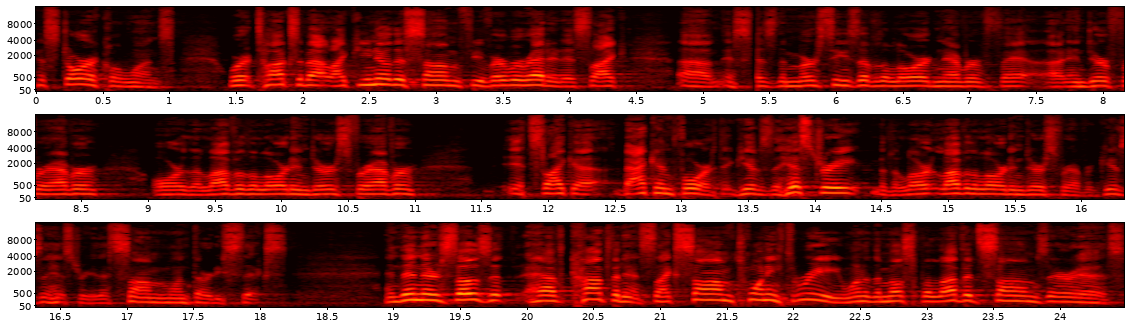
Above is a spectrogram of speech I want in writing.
historical ones, where it talks about, like, you know this psalm, if you've ever read it, it's like, um, it says, The mercies of the Lord never fa- uh, endure forever, or the love of the Lord endures forever. It's like a back and forth. It gives the history, but the Lord, love of the Lord endures forever. It gives the history. That's Psalm 136. And then there's those that have confidence, like Psalm 23, one of the most beloved psalms there is.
